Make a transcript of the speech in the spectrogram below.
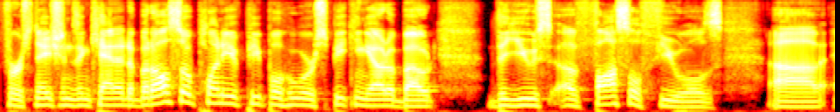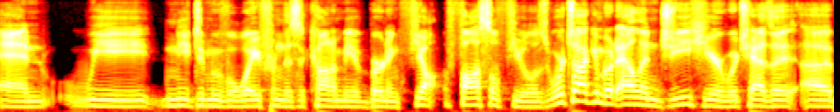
First Nations in Canada, but also plenty of people who were speaking out about the use of fossil fuels. Uh, and we need to move away from this economy of burning fossil fuels. We're talking about LNG here, which has a, a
